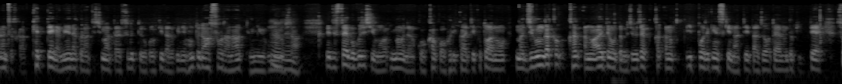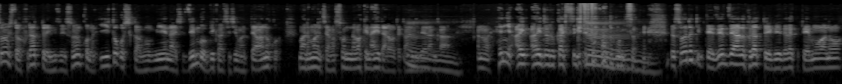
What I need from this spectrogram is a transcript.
なんですか欠点が見えなくなってしまったりするっていうところを聞いた時に本当にあそうだなっていうふうに思いました、うんうん、で実際僕自身も今までのこう過去を振り返っていくとあの、まあ、自分がかあの相手のことをめちゃめちゃあの一方的に好きになっていた状態の時ってその人をフラットで見ずにその子のいいとこしかもう見えないし全部を美化してしまってあの子まるまるちゃんがそんなわけないだろうって感じで、なんかあの変にアイアイドル化しすぎてたなと思うんですよね、でそういう時って全然あのフラットに見えてなくてもうあの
